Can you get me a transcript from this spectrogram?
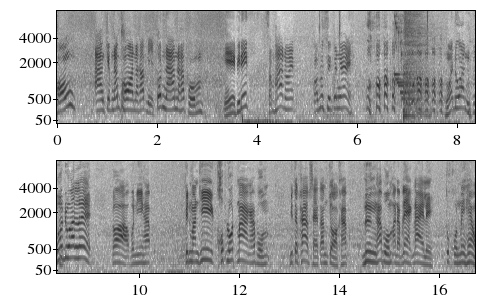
ของอ่างเก็บน้ำทอนนะครับ นี่ต้นน้ำนะครับผม นี่พี่นิกสัมภาษณ์หน่อยความรู้สึกเป็นไง หัวดวน หัวดวนเลย ก็วันนี้ครับ เป็นวันที่ครบรถมากครับผม มิตรภาพสายตามจอครับหนึ่งครับผมอันดับแรกได้เลย ทุกคนไม่แห้ว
